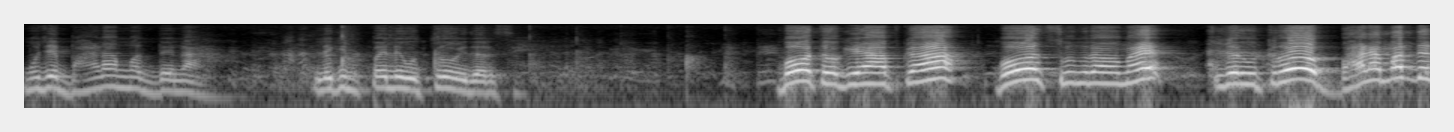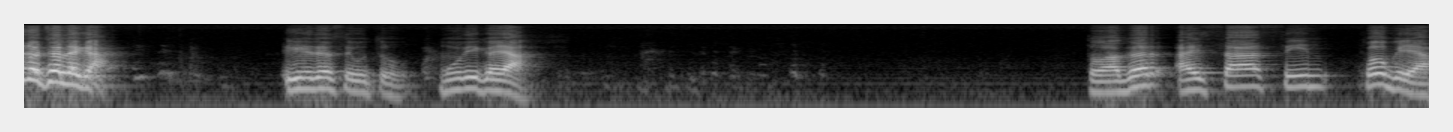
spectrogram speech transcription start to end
मुझे भाड़ा मत देना। लेकिन पहले उतरो इधर से। बहुत हो गया आपका, बहुत सुन रहा हूँ मैं। इधर उतरो, भाड़ा मत दे दो चलेगा। इधर से उतरो मूवी गया। तो अगर ऐसा सीन हो गया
